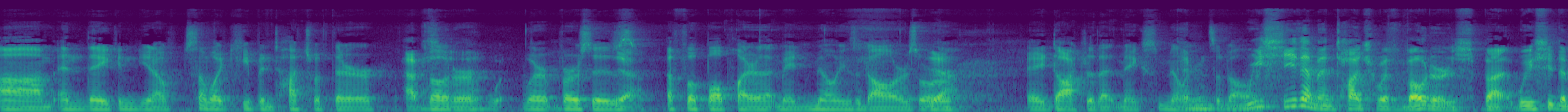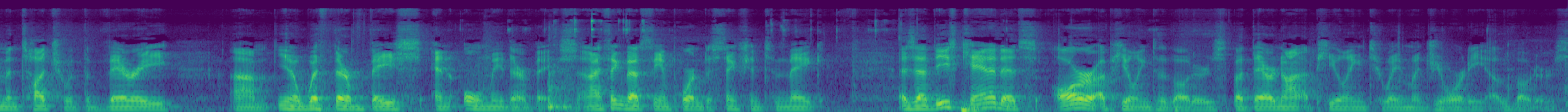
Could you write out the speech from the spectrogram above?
um, and they can you know somewhat keep in touch with their Absolutely. voter. wh- Where versus Yeah. a football player that made millions of dollars or Yeah. a doctor that makes millions of dollars. We see them in touch with voters, but we see them in touch with the very, um, you know, with their base and only their base. And I think that's the important distinction to make, is that these candidates are appealing to the voters, but they are not appealing to a majority of voters.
